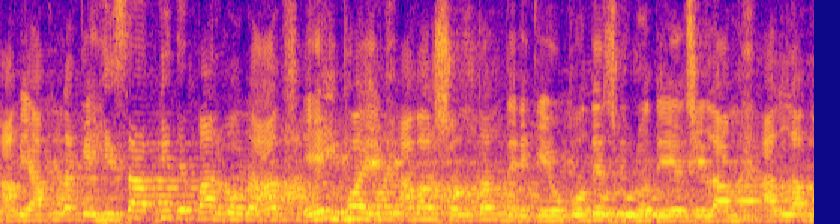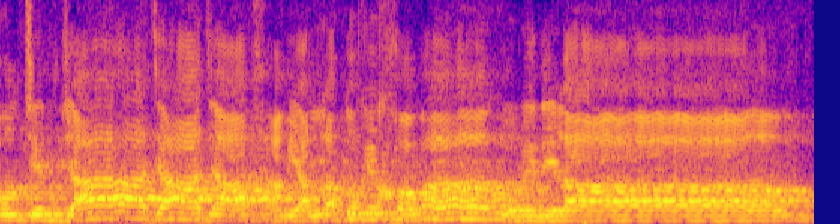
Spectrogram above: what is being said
আমি আপনাকে হিসাব দিতে পারব না। এই ভয়ে আমার সন্তানদেরকে উপদেশগুলো দিয়েছিলাম। আল্লাহ বলছেন, যা যা যা। আমি আল্লাহ তোকে ক্ষমা করে দিলাম।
